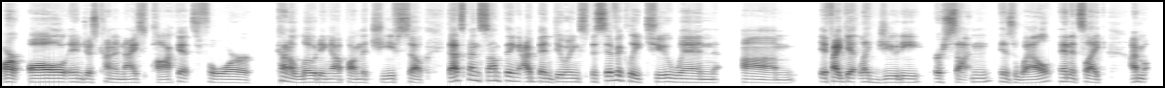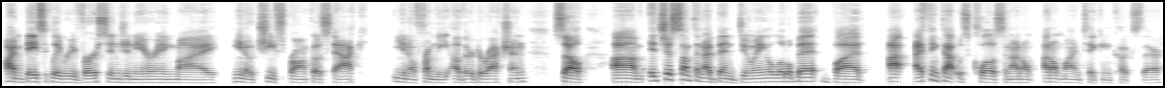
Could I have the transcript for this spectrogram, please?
are all in just kind of nice pockets for kind of loading up on the Chiefs. So that's been something I've been doing specifically too when um, if I get like Jeudy or Sutton as well. And it's like I'm I'm basically reverse engineering my, you know, Chiefs Bronco stack, you know, from the other direction. So um, it's just something I've been doing a little bit, but I, I think that was close and I don't I don't mind taking Cooks there.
